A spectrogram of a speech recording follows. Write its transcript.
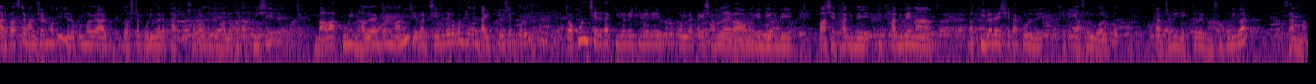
আর পাঁচটা মানুষের মতোই, যেরকমভাবে আর দশটা পরিবারে থাকে, সবার মধ্যে ভালো খারাপ মিশিয়ে। বাবা খুবই ভালো একজন মানুষ, এবার ছেলেদের উপর যখন দায়িত্ব এসে পড়বে তখন ছেলেরা কীভাবে কীভাবে পরিবারটাকে সামলায়, বাবা মাকে দেখবে, পাশে থাকবে, কি থাকবে না, বা কীভাবে সেটা করবে, সেটাই আসল গল্প। তার জন্যই দেখতে হবে বসু পরিবার। সানমান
